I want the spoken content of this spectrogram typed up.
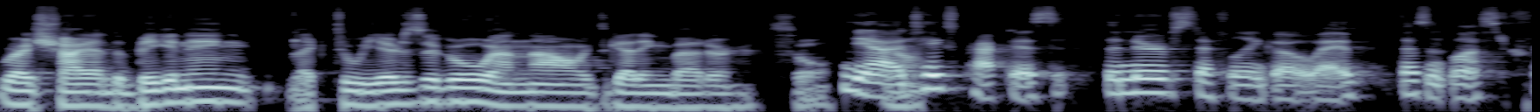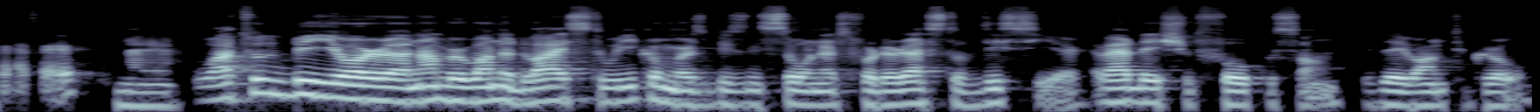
very shy at the beginning, like two years ago, and now it's getting better. So yeah, yeah. it takes practice. The nerves definitely go away. Doesn't last forever. Yeah, What would be your uh, number one advice to e-commerce business owners for the rest of this year? Where they should focus on if they want to grow?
